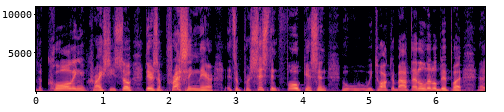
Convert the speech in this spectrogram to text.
the calling in Christ Jesus. So there's a pressing there. It's a persistent focus. And we talked about that a little bit, but uh,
